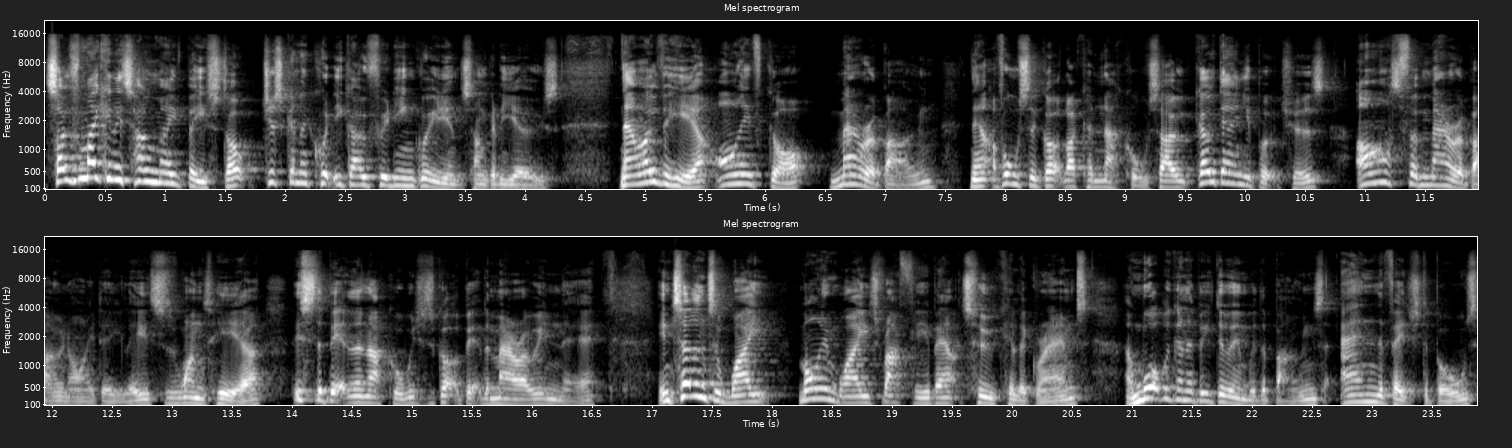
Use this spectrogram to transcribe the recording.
So for making this homemade beef stock, just going to quickly go through the ingredients I'm going to use. Now over here, I've got marrow bone. Now I've also got like a knuckle. So go down your butcher's, ask for marrow bone ideally. This is the ones here. This is the bit of the knuckle which has got a bit of the marrow in there. In terms of weight, mine weighs roughly about two kilograms. And what we're going to be doing with the bones and the vegetables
